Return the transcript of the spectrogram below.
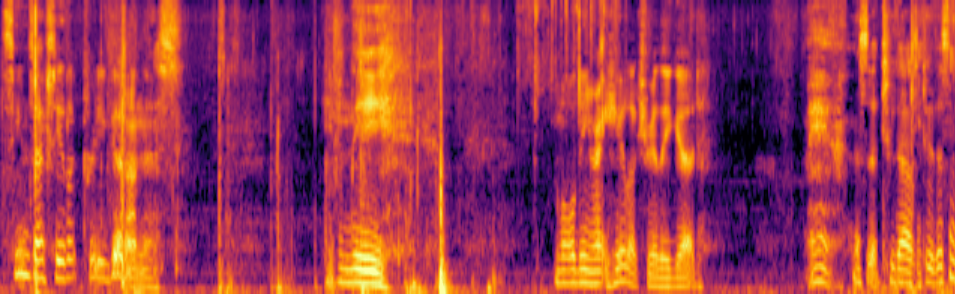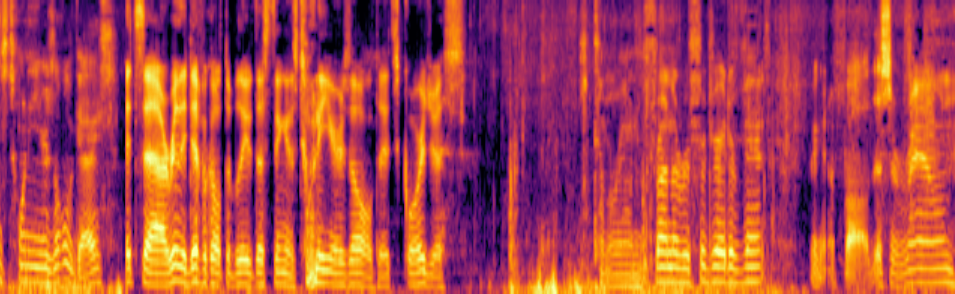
Seams actually look pretty good on this. Even the molding right here looks really good. Man, this is a 2002. This one's 20 years old, guys. It's uh, really difficult to believe this thing is 20 years old. It's gorgeous. Come around in front of the refrigerator vent. We're gonna follow this around.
